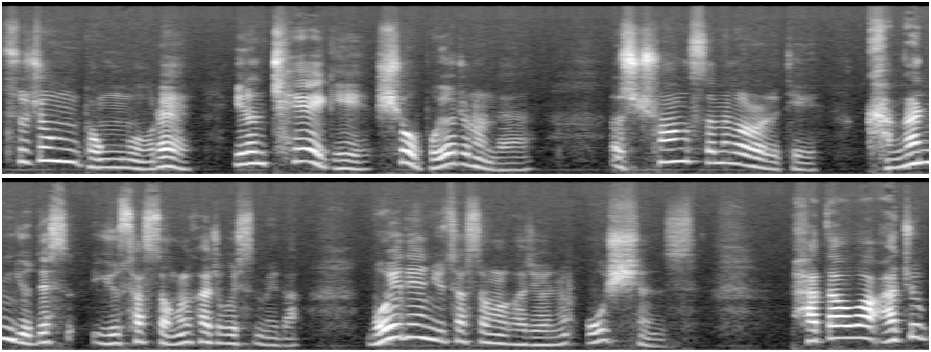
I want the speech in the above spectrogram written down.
수중 동물의 이런 체액이 쇼 보여주는데 strong similarity 강한 유대, 유사성을 가지고 있습니다. 뭐에 대한 유사성을 가지고 있냐면 oceans 바다와 아주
